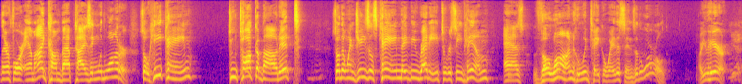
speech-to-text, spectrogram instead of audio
Therefore am I come baptizing with water? So he came to talk about it so that when Jesus came they'd be ready to receive him as the one who would take away the sins of the world. Are you here? Yes.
